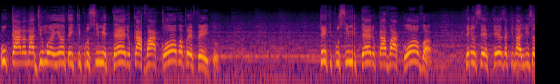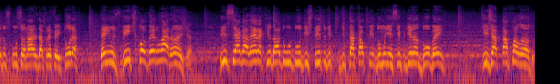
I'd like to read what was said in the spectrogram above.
o cara lá de manhã tem que ir pro cemitério cavar a cova, prefeito. Tem que ir pro cemitério cavar a cova. Tenho certeza que na lista dos funcionários da prefeitura tem uns 20 coveiros laranja. Isso é a galera aqui do, do distrito de, de Cacau, do município de Iranduba, hein? Que já tá falando.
